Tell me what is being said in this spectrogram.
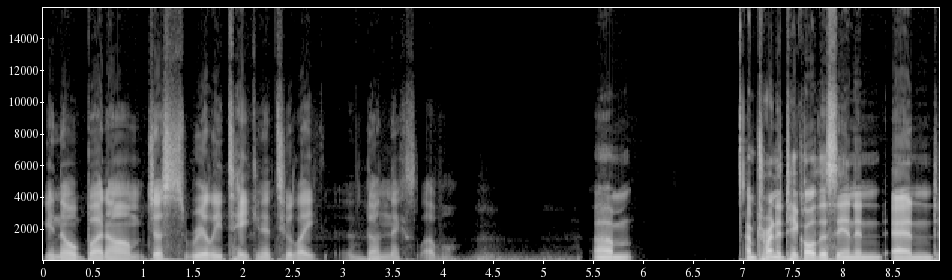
you know, but um just really taking it to like the next level. Um, I'm trying to take all this in, and and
